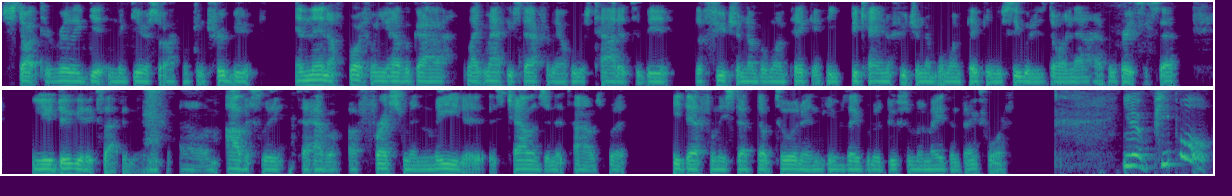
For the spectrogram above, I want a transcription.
start to really get in the gear so I can contribute. And then, of course, when you have a guy like Matthew Stafford, now, who was touted to be the future number one pick, and he became the future number one pick, and you see what he's doing now, having great success, you do get excited. Um, obviously, to have a, a freshman lead is challenging at times, but he definitely stepped up to it, and he was able to do some amazing things for us. You know, people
